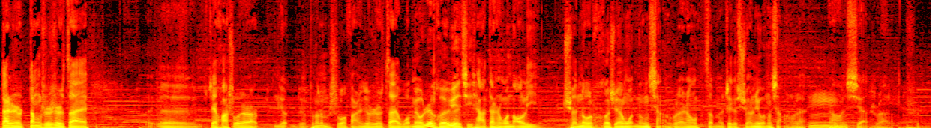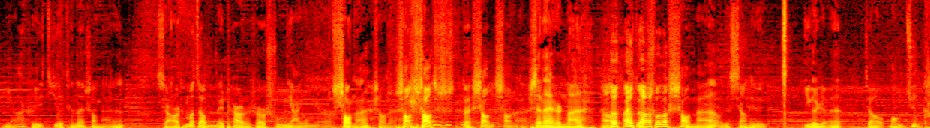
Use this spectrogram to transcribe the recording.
但是当时是在，呃，这话说的有点有也不能这么说，反正就是在我没有任何乐器下，但是我脑子里全都和弦，我能想出来，然后怎么这个旋律我能想出来，嗯，然后写出来了。你丫是一极个天才少年，小时候他妈在我们那片儿的时候数你丫有名儿，少男，少男，少少对少少男现在是男，啊！哎，对，说到少男，我就想起一个人叫王俊凯，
